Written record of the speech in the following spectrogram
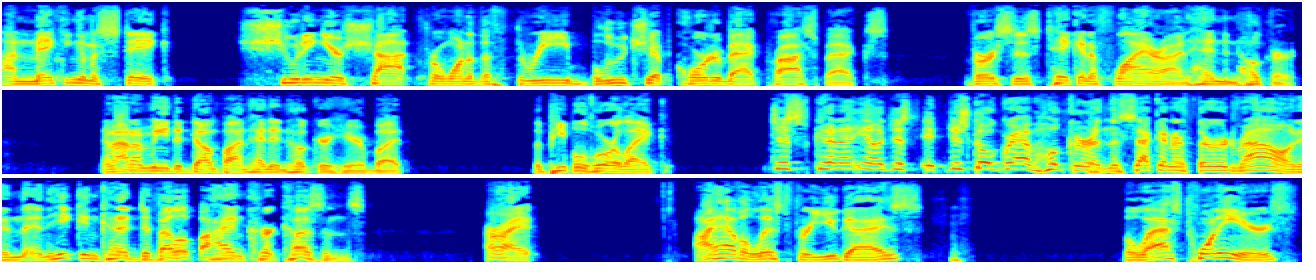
on making a mistake, shooting your shot for one of the three blue chip quarterback prospects versus taking a flyer on Hendon Hooker. And I don't mean to dump on Hendon Hooker here, but the people who are like, just kind of, you know, just just go grab Hooker in the second or third round, and, and he can kind of develop behind Kirk Cousins. All right, I have a list for you guys. The last twenty years,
